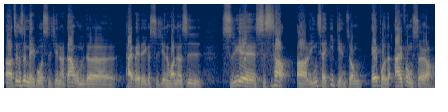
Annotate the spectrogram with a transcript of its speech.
啊，这个是美国时间了。当然，我们的台北的一个时间的话呢，是十月十四号啊凌晨一点钟，Apple 的 iPhone 十二啊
